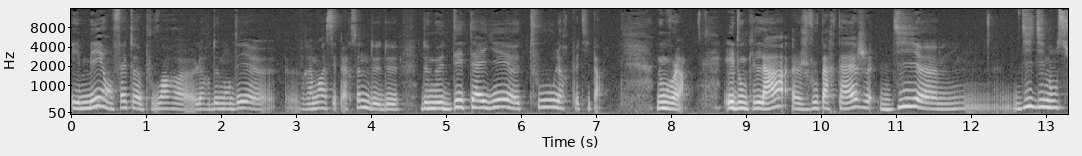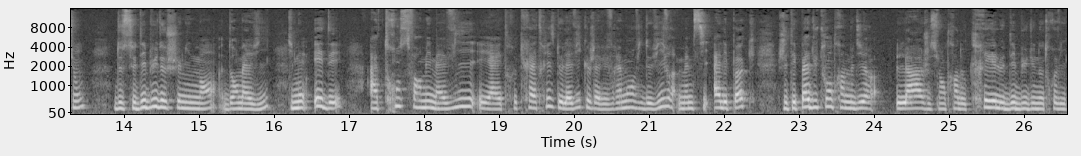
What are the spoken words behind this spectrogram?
aimé en fait euh, pouvoir euh, leur demander vraiment à ces personnes de, me détailler tous leurs petits pas. Donc voilà. Et donc là, je vous partage 10, 10 dimensions de ce début de cheminement dans ma vie qui m'ont aidé à transformer ma vie et à être créatrice de la vie que j'avais vraiment envie de vivre, même si à l'époque, j'étais pas du tout en train de me dire là, je suis en train de créer le début d'une autre vie.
